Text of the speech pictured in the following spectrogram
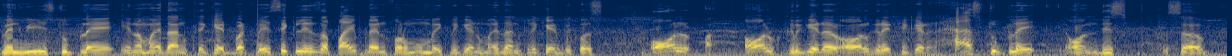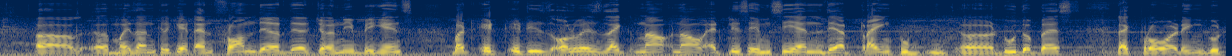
when we used to play in a Maidan cricket. But basically it's a pipeline for Mumbai cricket Maidan cricket because all all cricketer all great cricketer has to play on this uh, Maidan cricket and from there their journey begins. But it, it is always like now now at least MCA they are trying to uh, do the best like providing good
